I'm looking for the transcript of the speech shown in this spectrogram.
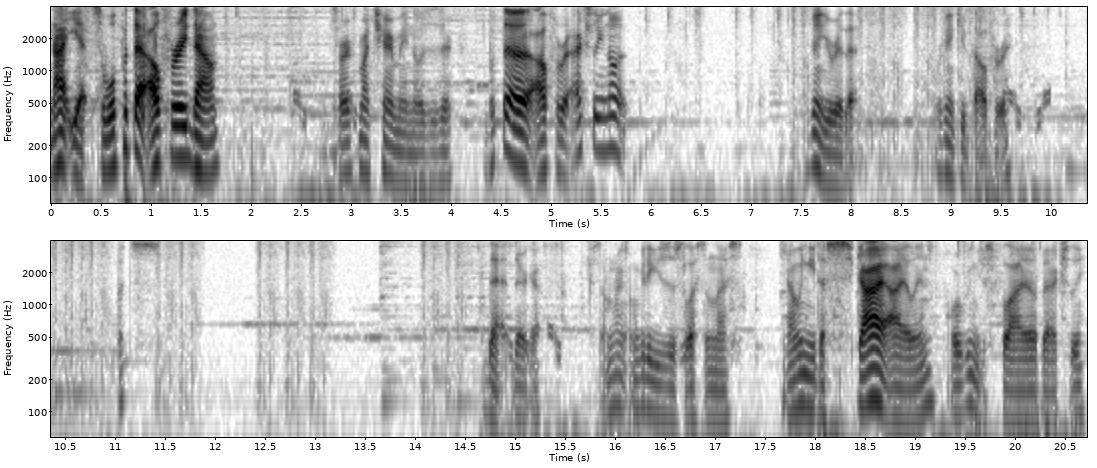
Not yet. So we'll put the alpha ray down. Sorry if my chairman noises there. Put the alpha ray. Actually, you know what? We're gonna get rid of that. We're gonna keep the alpha ray. Let's. That there we go. Cause I'm not. I'm gonna use this less and less. Now we need a sky island, or we can just fly up. Actually,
